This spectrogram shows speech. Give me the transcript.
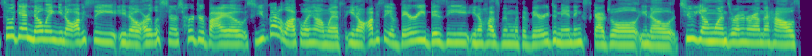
so again, knowing, you know, obviously, you know, our listeners heard your bio. So you've got a lot going on with, you know, obviously a very busy, you know, husband with a very demanding schedule, you know, two young ones running around the house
